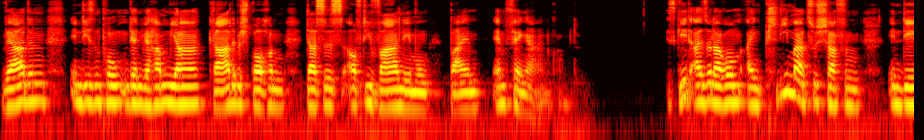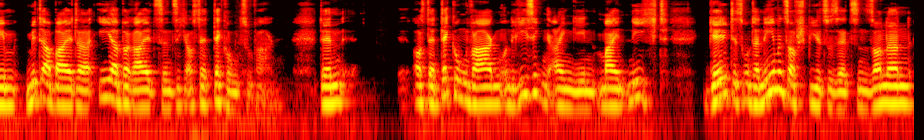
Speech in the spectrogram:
werden in diesen Punkten, denn wir haben ja gerade besprochen, dass es auf die Wahrnehmung beim Empfänger ankommt. Es geht also darum, ein Klima zu schaffen, in dem Mitarbeiter eher bereit sind, sich aus der Deckung zu wagen. Denn aus der Deckung wagen und Risiken eingehen meint nicht, Geld des Unternehmens aufs Spiel zu setzen, sondern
